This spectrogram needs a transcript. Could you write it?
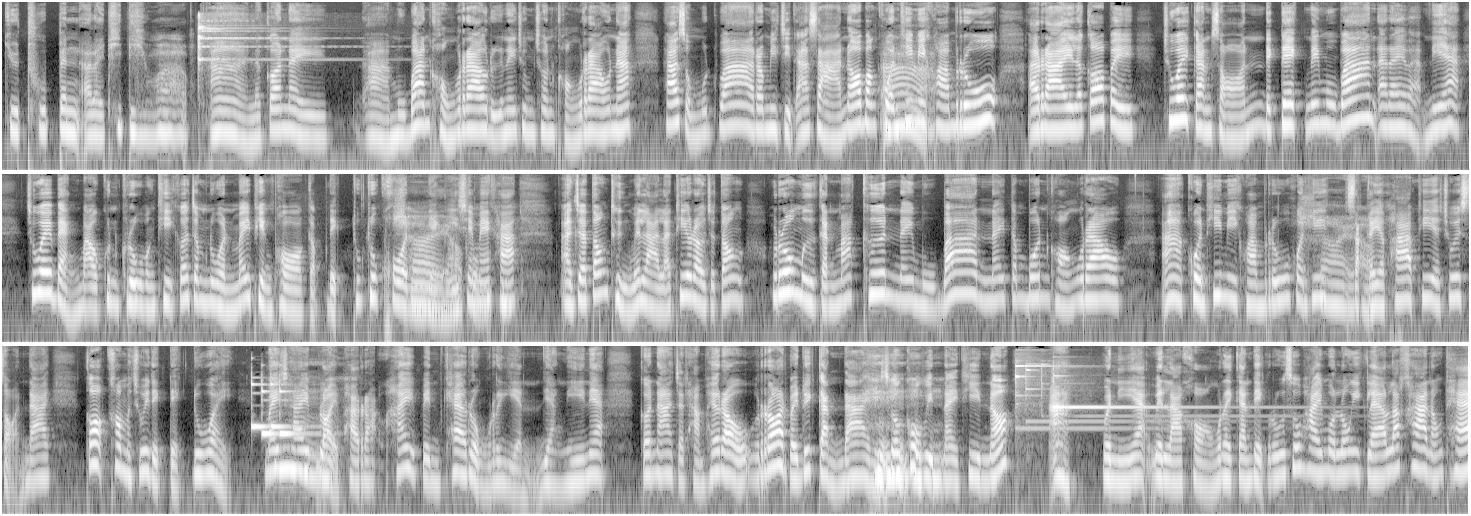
YouTube เป็นอะไรที่ดีมากครับ อ่า แล้วก็ใน หมู่บ้านของเราหรือในชุมชนของเรานะ ถ้าสมมุติว่าเรามีจิตอาสาเนาะบางคนที่มีความรู้อะไรแล้วก็ไปช่วยกันสอนเด็กๆ ในหมู่บ้านอะไรแบบเนี้ยช่วยแบ่งเบาคุณครูบางทีก็จำนวนไม่เพียงพอกับเด็กทุกๆ คนอย่างนี้ใช่ไหมคะ อาจจะต้องถึงเวลาแล้วที่เราจะต้องร่วมมือกันมากขึ้นในหมู่บ้านในตำบลของเราอ่าคนที่มีความรู้คนที่ศักยภาพที่จะช่วยสอนได้ ก็เข้ามาช่วยเด็ก ๆด้วย ไม่ใช่ปล่อยภาระให้เป็นแค่โรงเรียน อย่างนี้เนี่ยก็น่าจะทำให้เรารอดไปด้วยกันได้ในช่วงโควิด -19 เนาะอะวันนี้เวลาของรายการเด็กรู้สู้ภัยหมดลงอีกแล้วล่ะค่ะน้องแท็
